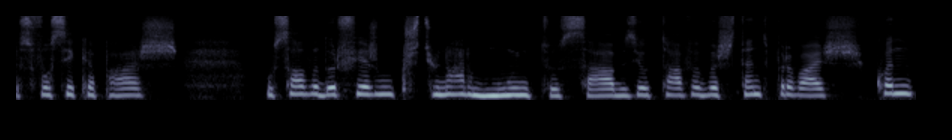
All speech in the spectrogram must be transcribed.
se vou ser capaz o Salvador fez-me questionar muito, sabes? Eu estava bastante para baixo. Quando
